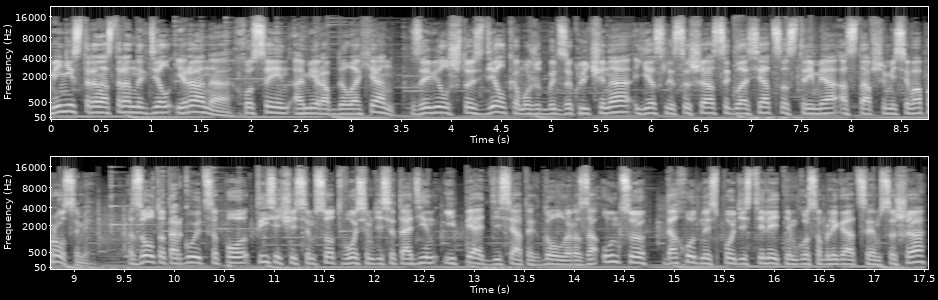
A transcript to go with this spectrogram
Министр иностранных дел Ирана Хусейн Амир Абдаллахян заявил, что сделка может быть заключена, если США согласятся с тремя оставшимися вопросами. Золото торгуется по 1781,5 доллара за унцию, доходность по десятилетним гособлигациям США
